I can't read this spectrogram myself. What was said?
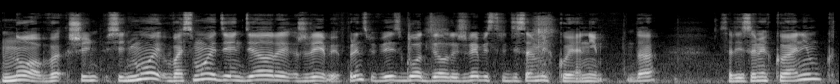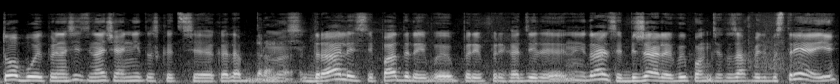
но в седьмой, восьмой день делали жребий. В принципе, весь год делали жребий среди самих куяним, да? Среди самих куяним, кто будет приносить, иначе они, так сказать, э, когда дрались, дрались и падали, и при, приходили, ну не дрались, а бежали выполнить эту заповедь быстрее, и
